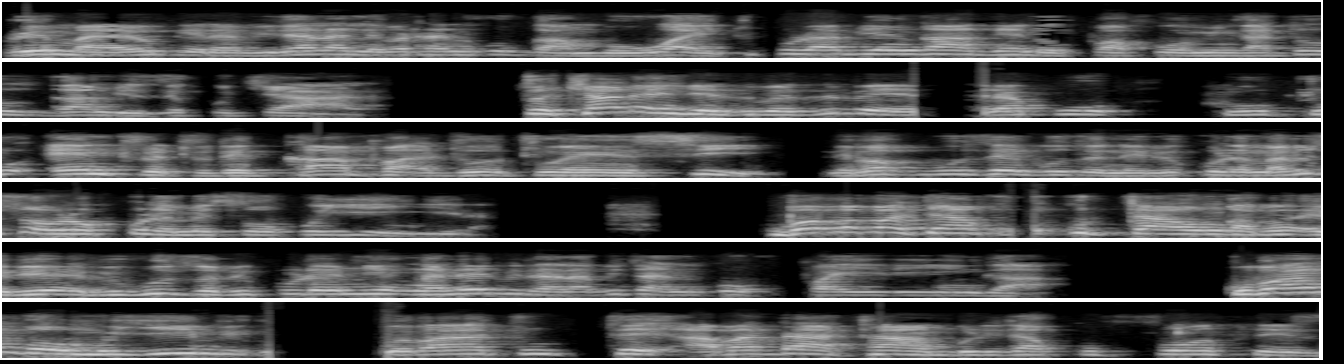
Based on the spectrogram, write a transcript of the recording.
Rema yayogera birala ne batandika okugamba owai tukulabye nga agenda okuperforming ate ogambye ze kukyala so challenges bwe zibeera ku to entry to the camp to, to nc ne bakubuuza ebibuuzo ne bikulema bisobola okukulemesa okuyingira bwaba batyakukuttaawo nga ebibuuzo bikulemye nga n'ebirala bitandika okufayiringa kubanga omuyimbi gwe batutte abadde atambulira ku forces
